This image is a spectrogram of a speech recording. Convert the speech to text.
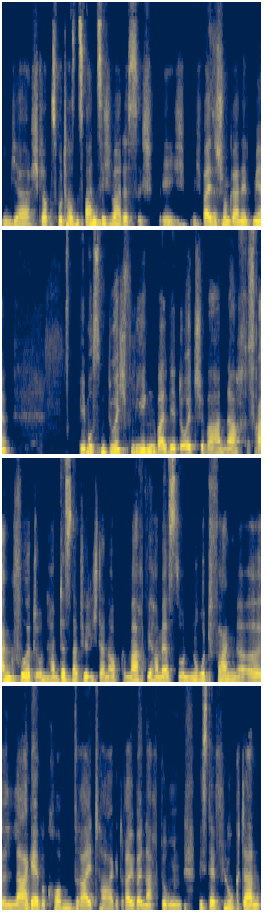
im Jahr, ich glaube 2020 war das. Ich, ich, ich weiß es schon gar nicht mehr. Wir mussten durchfliegen, weil wir Deutsche waren nach Frankfurt und haben das natürlich dann auch gemacht. Wir haben erst so ein Notfanglager bekommen, drei Tage, drei Übernachtungen, bis der Flug dann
